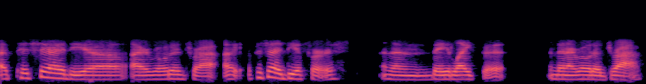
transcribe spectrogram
I pitched the idea. I wrote a draft. I pitched the idea first, and then they liked it, and then I wrote a draft,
